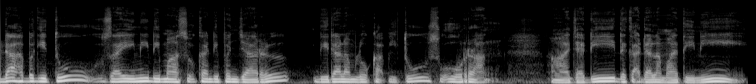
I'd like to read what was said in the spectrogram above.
Dah begitu, saya ini dimasukkan di penjara di dalam lokap itu seorang. Ha, jadi dekat dalam hati ni,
